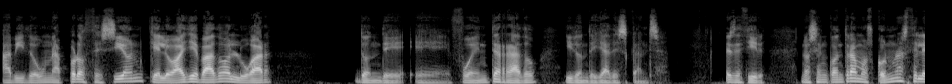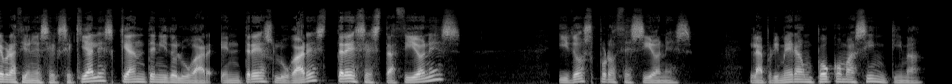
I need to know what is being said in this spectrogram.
ha habido una procesión que lo ha llevado al lugar donde eh, fue enterrado y donde ya descansa. Es decir, nos encontramos con unas celebraciones exequiales que han tenido lugar en tres lugares, tres estaciones y dos procesiones. La primera un poco más íntima,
